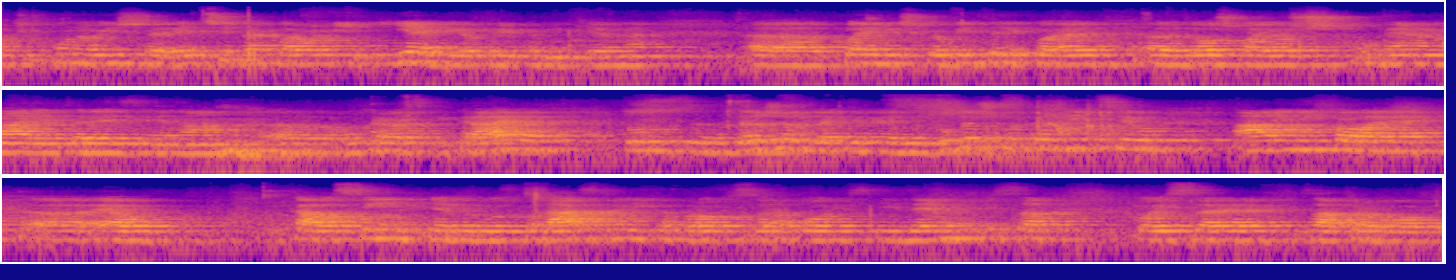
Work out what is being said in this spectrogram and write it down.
moći puno više reći. Dakle, on je bio pripadnik jedne plemičke obitelji koja je došla još u vrijeme Marije Terezije na, u hrvatske krajeve. Tu su se zadržali, dakle imaju jednu dugačku tradiciju, ali Nikola je, evo, kao sin jednog gospodarstvenika, profesora povijesti i zemljopisa, koji se zapravo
